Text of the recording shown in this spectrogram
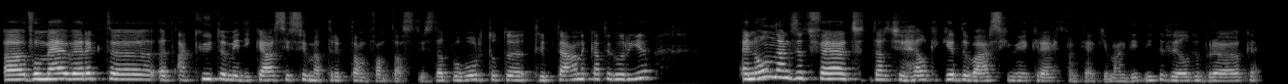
Uh, voor mij werkte het acute medicatie sumatriptan fantastisch. Dat behoort tot de triptane-categorieën. En ondanks het feit dat je elke keer de waarschuwing krijgt van kijk, je mag dit niet te veel gebruiken,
